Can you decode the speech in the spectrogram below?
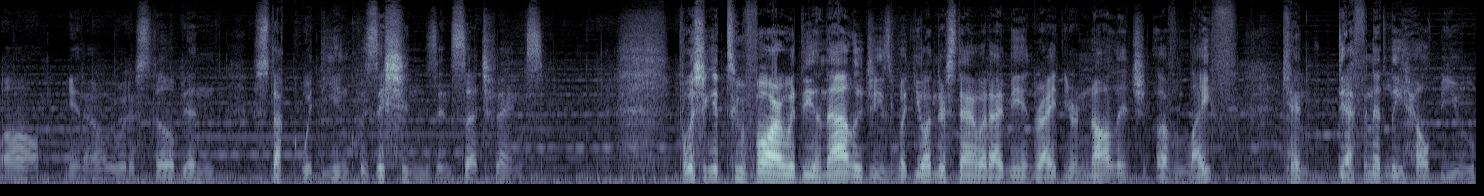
well, you know, we would have still been stuck with the Inquisitions and such things pushing it too far with the analogies, but you understand what I mean, right? Your knowledge of life can definitely help you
